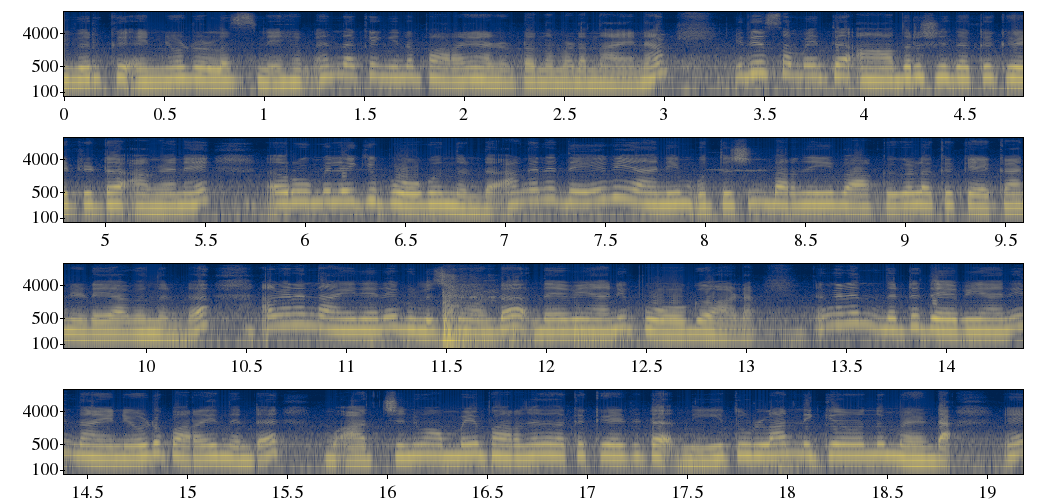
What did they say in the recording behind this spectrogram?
ഇവർക്ക് എന്നോടുള്ള സ്നേഹം എന്നൊക്കെ ഇങ്ങനെ പറയാണ് കേട്ടോ നമ്മുടെ നയന. ഇതേ സമയത്ത് ആദർശ് ഇതൊക്കെ കേട്ടിട്ട് അങ്ങനെ റൂമിലേക്ക് പോകുന്നുണ്ട്. അങ്ങനെ ദേവിയാനിയും മുത്തശ്ശൻ പറഞ്ഞ ഈ വാക്കുകളൊക്കെ കേൾക്കാൻ ഇടയാകുന്നുണ്ട്. അങ്ങനെ നയനനെ വിളിച്ചുകൊണ്ട് ദേവയാനി പോകുകയാണ്. അങ്ങനെ നിന്നിട്ട് ദേവയാനി നയനയോട് പറയുന്നുണ്ട് അച്ഛനും അമ്മയും പറഞ്ഞതൊക്കെ കേട്ടിട്ട് നീ തുള്ളാൻ നിൽക്കണമെന്നും വേണ്ട. ഏ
